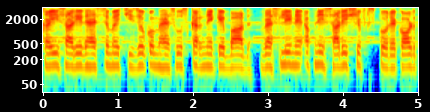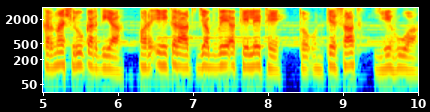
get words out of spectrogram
कई सारी रहस्यमय चीज़ों को महसूस करने के बाद वेस्ली ने अपनी सारी शिफ्ट्स को रिकॉर्ड करना शुरू कर दिया और एक रात जब वे अकेले थे तो उनके साथ ये हुआ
